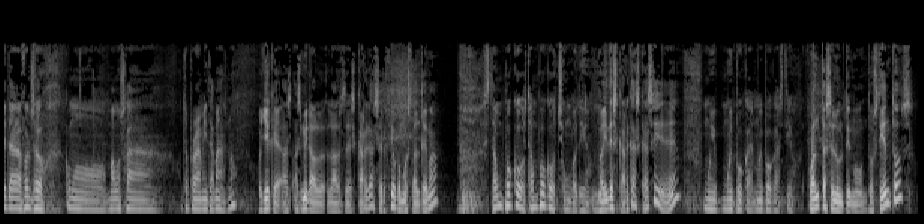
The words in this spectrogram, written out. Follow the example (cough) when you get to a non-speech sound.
¿Qué tal, Alfonso? ¿Cómo vamos a otro programita más, no? Oye, que has, has mirado las descargas, Sergio, ¿cómo está el tema? Está un poco, está un poco chungo, tío. No hay descargas casi, ¿eh? Muy, muy pocas, muy pocas, tío. ¿Cuántas el último? ¿200?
